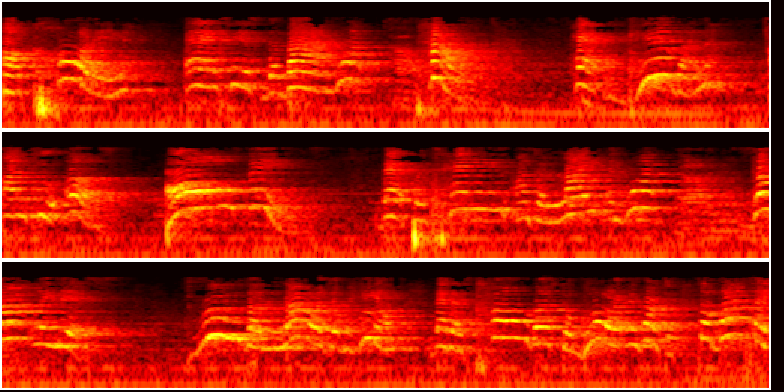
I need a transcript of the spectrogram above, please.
according as his divine what? Power hath given unto us all things that pertain unto life and what? Godliness. Through the knowledge of him that has called us to glory and virtue. So God says,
